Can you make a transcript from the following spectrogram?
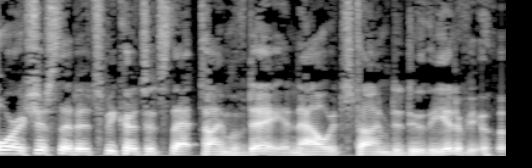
or it's just that it's because it's that time of day and now it's time to do the interview.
